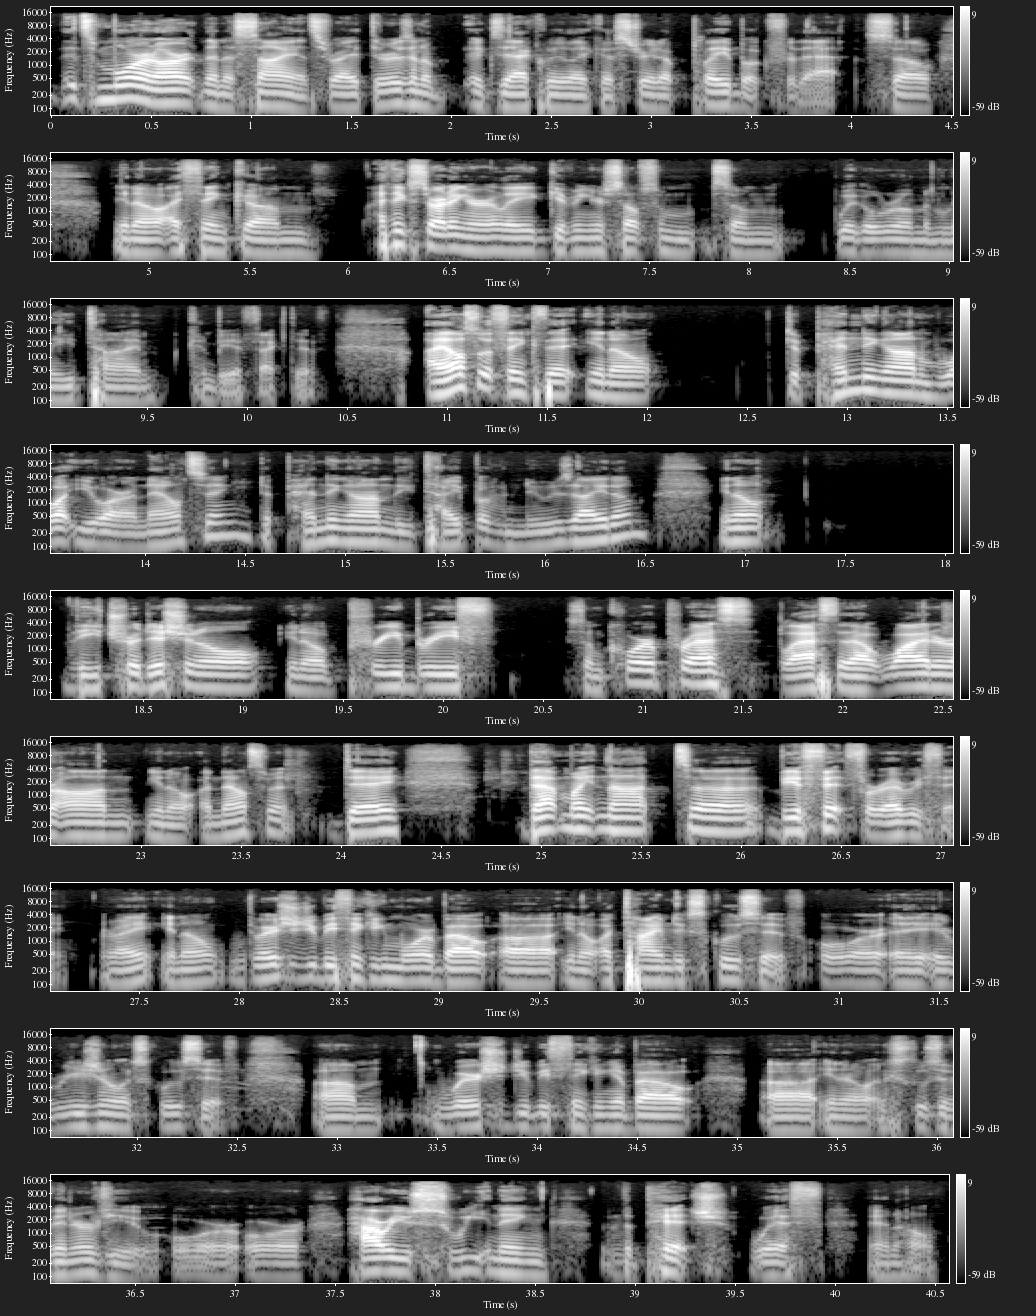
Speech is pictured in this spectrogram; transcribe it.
It's more an art than a science, right? There isn't a, exactly like a straight up playbook for that. So, you know, I think um, I think starting early, giving yourself some some wiggle room and lead time can be effective. I also think that you know, depending on what you are announcing, depending on the type of news item, you know, the traditional you know pre-brief, some core press, blast it out wider on you know announcement day that might not uh, be a fit for everything, right? You know, where should you be thinking more about, uh, you know, a timed exclusive or a, a regional exclusive? Um, where should you be thinking about, uh, you know, an exclusive interview or or how are you sweetening the pitch with, you know,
